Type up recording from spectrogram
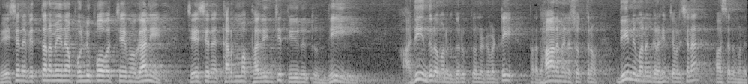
వేసిన విత్తనమైనా పొల్లిపోవచ్చేమో కానీ చేసిన కర్మ ఫలించి తీరుతుంది. అది ఇందులో మనకు దొరుకుతున్నటువంటి ప్రధానమైన సూత్రం. దీన్ని మనం గ్రహించవలసిన అవసరం ఉన్నది.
